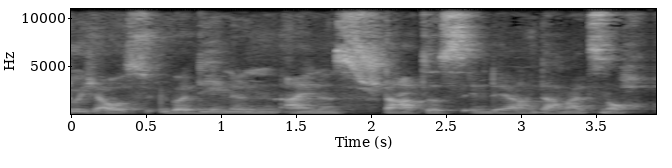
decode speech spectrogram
durchaus über denen eines Staates in der damals noch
